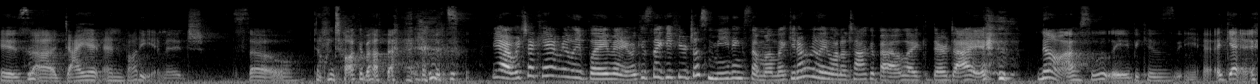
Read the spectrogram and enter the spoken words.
is uh, diet and body image. So don't talk about that. Yeah, which I can't really blame anyone because like if you're just meeting someone, like you don't really want to talk about like their diet. no, absolutely. Because again,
